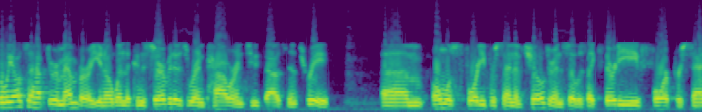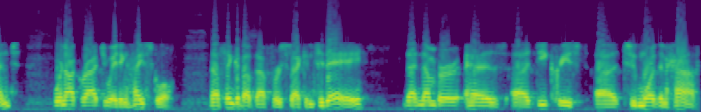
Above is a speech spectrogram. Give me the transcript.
but we also have to remember, you know, when the Conservatives were in power in 2003 um, almost 40% of children, so it was like 34%, were not graduating high school. Now, think about that for a second. Today, that number has uh, decreased uh, to more than half.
